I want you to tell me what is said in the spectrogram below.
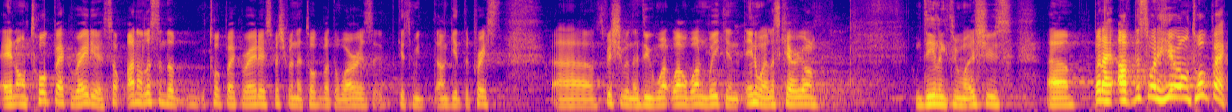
and on Talkback Radio. So I don't listen to Talkback Radio, especially when they talk about the Warriors. It gets me, I get depressed, uh, especially when they do well one week. And anyway, let's carry on. I'm dealing through my issues. Um, but I, I, this is what I hear on Talkback.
